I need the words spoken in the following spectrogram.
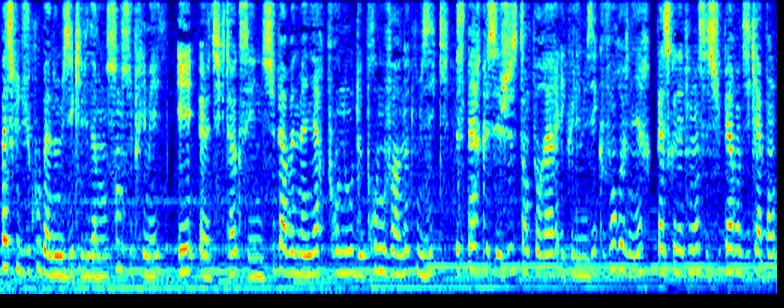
Parce que du coup, bah, nos musiques évidemment sont supprimées. Et euh, TikTok, c'est une super bonne manière pour nous de promouvoir notre musique. J'espère que c'est juste temporaire et que les musiques vont revenir. Parce qu'honnêtement, c'est super handicapant.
